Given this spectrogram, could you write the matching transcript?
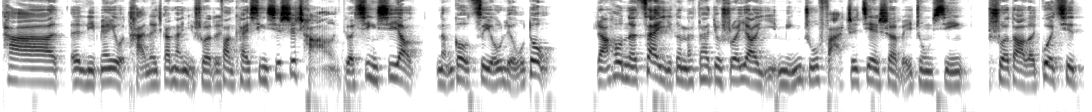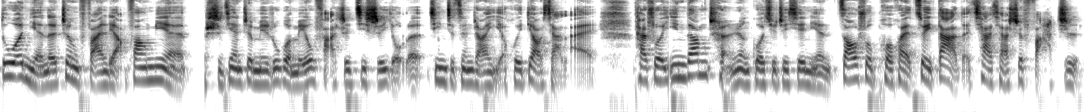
他呃里面有谈的，刚才你说的放开信息市场，这个信息要能够自由流动。然后呢，再一个呢，他就说要以民主法治建设为中心。说到了过去多年的正反两方面，实践证明，如果没有法治，即使有了经济增长，也会掉下来。他说，应当承认，过去这些年遭受破坏最大的，恰恰是法治。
